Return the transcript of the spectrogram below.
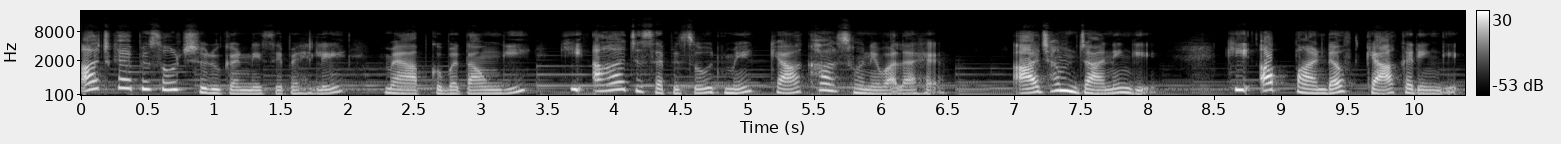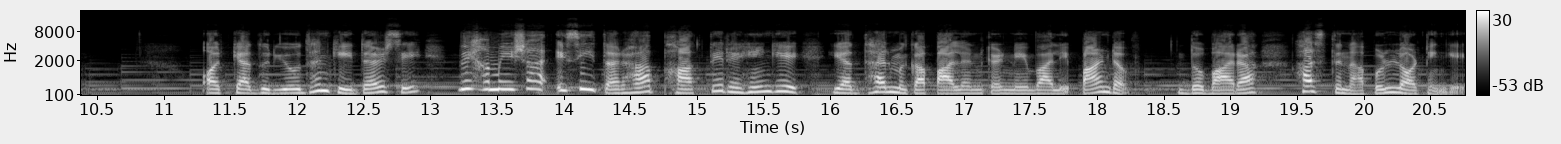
आज का एपिसोड शुरू करने से पहले मैं आपको बताऊँगी कि आज इस एपिसोड में क्या खास होने वाला है। आज हम जानेंगे कि अब पांडव क्या करेंगे और क्या दुर्योधन के डर से वे हमेशा इसी तरह भागते रहेंगे या धर्म का पालन करने वाले पांडव दोबारा हस्तनापुर लौटेंगे।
